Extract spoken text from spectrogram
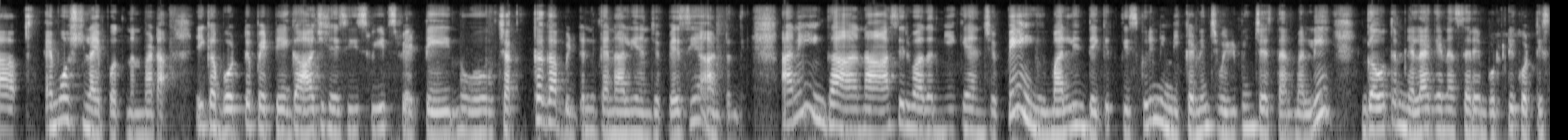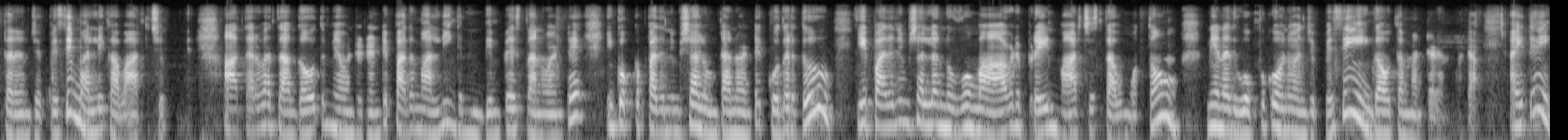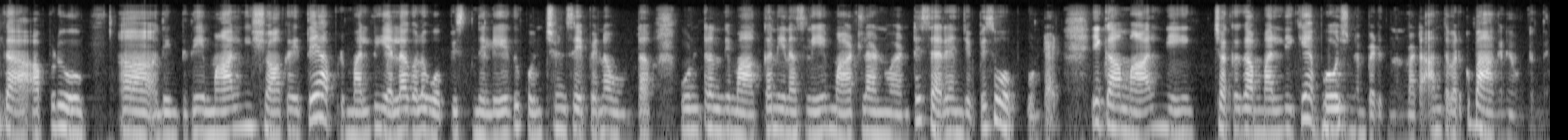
ఎమోషనల్ అయిపోతుంది అనమాట ఇక బొట్టు పెట్టి గాజులేసి స్వీట్స్ పెట్టి నువ్వు చక్కగా బిడ్డని కనాలి అని చెప్పేసి అంటుంది. అని ఇంకా నా ఆశీర్వాదం నీకే అని చెప్పి మళ్ళీ దగ్గరికి తీసుకుని నేను ఇక్కడి నుంచి విడిపించేస్తాను మళ్ళీ. గౌతమ్ని ఎలాగైనా సరే బుట్టి కొట్టిస్తానని చెప్పేసి మళ్ళీ కవార్త చెప్తుంది ఆ తర్వాత గౌతమ్ ఏమంటాడంటే పదమాలని ఇంక నేను దింపేస్తాను అంటే ఇంకొక పది నిమిషాలు ఉంటాను అంటే కుదరదు. ఈ పది నిమిషాల్లో నువ్వు మా ఆవిడ బ్రెయిన్ మార్చేస్తావు మొత్తం. నేను అది ఒప్పుకోను అని చెప్పేసి గౌతమ్ అంటాడనమాట. అయితే ఇక అప్పుడు అదేంటిది మాలిని షాక్ అయితే అప్పుడు మళ్ళీ ఎలాగోలా ఒప్పిస్తుంది. లేదు కొంచెం సేపైనా ఉంటా ఉంటుంది మా అక్క నేను అసలు ఏం మాట్లాడను అంటే సరే అని చెప్పేసి ఒప్పుకుంటాడు. ఇక మాలిని చక్కగా మల్లికి భోజనం పెడుతుంది అనమాట అంతవరకు బాగానే ఉంటుంది.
